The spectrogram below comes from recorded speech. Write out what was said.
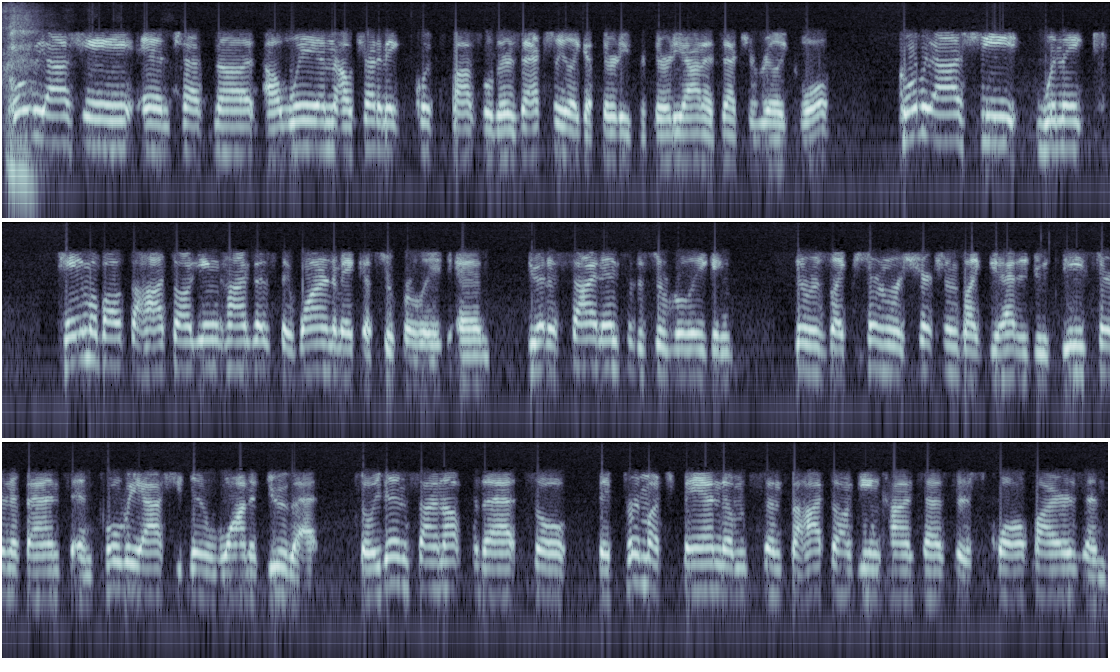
Kobayashi and Chestnut, I'll win. I'll try to make it quick as possible. There's actually like a 30 for 30 on it. It's actually really cool. Kobayashi, when they came about the hot dog eating contest, they wanted to make a Super League. And you had to sign into the Super League, and there was like certain restrictions, like you had to do these certain events, and Kobayashi didn't want to do that. So he didn't sign up for that. So they pretty much banned him since the hot dog eating contest. There's qualifiers, and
